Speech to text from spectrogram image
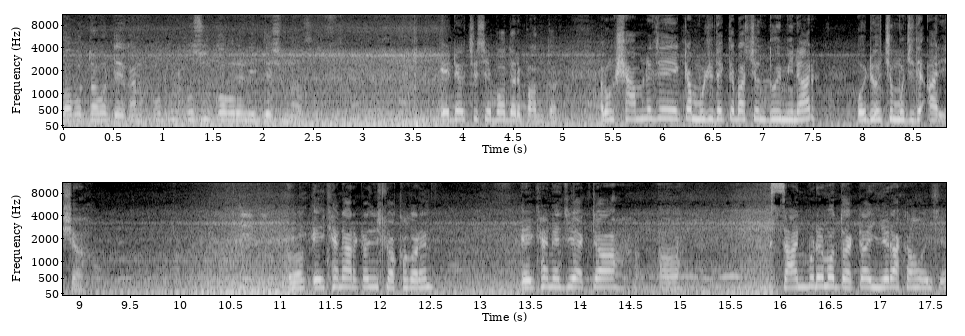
কবর টবর দেয় কারণ প্রচুর প্রচুর কবরের নির্দেশনা আছে। এটা হচ্ছে সে বদরের প্রান্তর। এবং সামনে যে একটা মসজিদ দেখতে পাচ্ছেন দুই মিনার ওইটা হচ্ছে মসজিদে আরিশা। এবং এইখানে আরেকটা জিনিস লক্ষ্য করেন এইখানে যে একটা সাইনবোর্ডের মতো একটা ইয়ে রাখা হয়েছে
